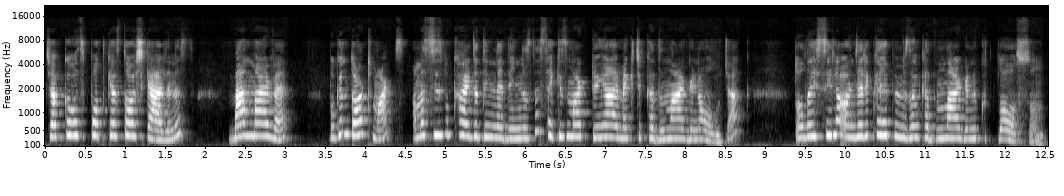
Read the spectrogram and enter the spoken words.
Çöp Kovası Podcast'a hoş geldiniz. Ben Merve. Bugün 4 Mart ama siz bu kaydı dinlediğinizde 8 Mart Dünya Emekçi Kadınlar Günü olacak. Dolayısıyla öncelikle hepimizin Kadınlar Günü kutlu olsun.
